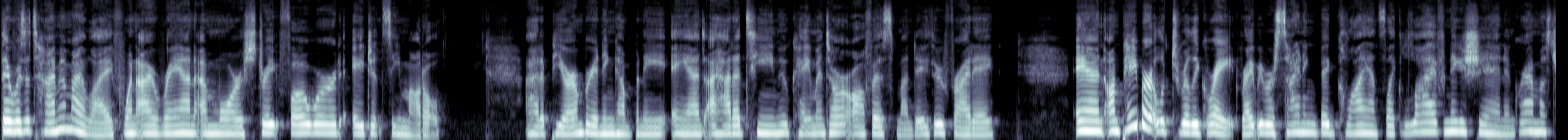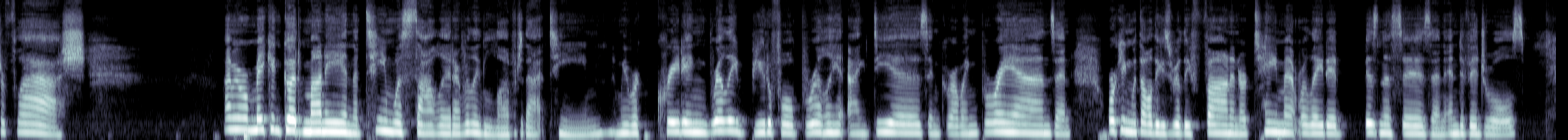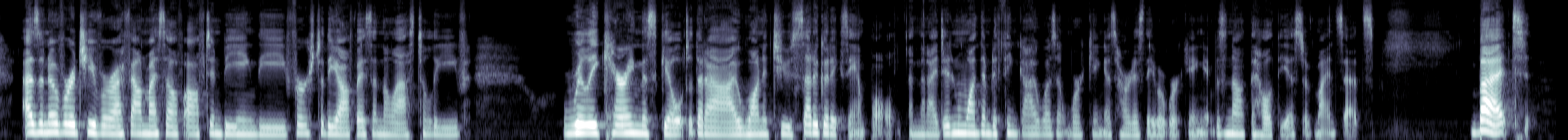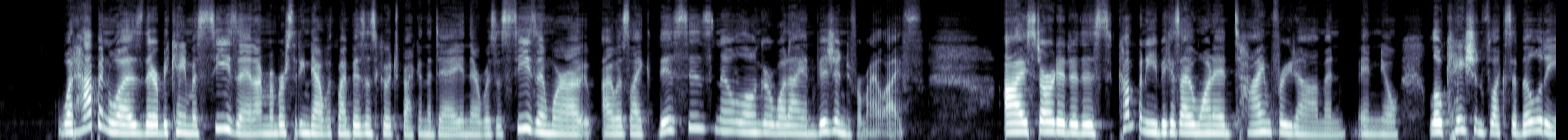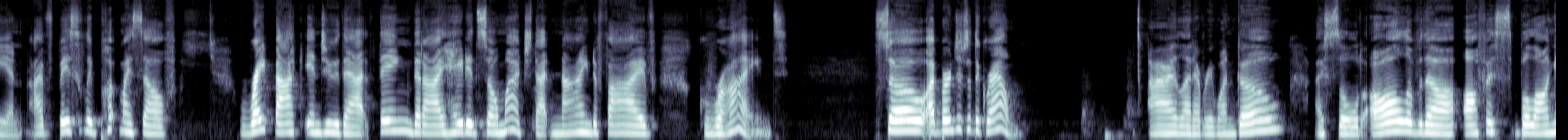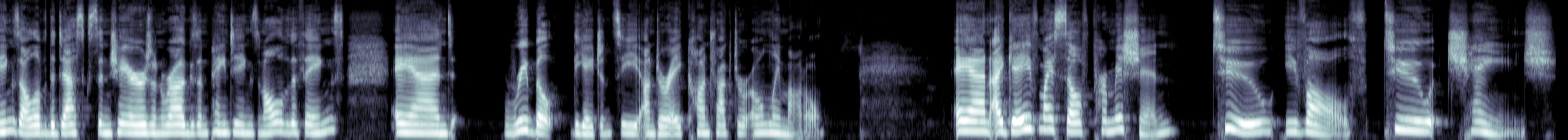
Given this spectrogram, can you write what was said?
There was a time in my life when I ran a more straightforward agency model. I had a PR and branding company, and I had a team who came into our office Monday through Friday. And on paper, it looked really great, right? We were signing big clients like Live Nation and Grandmaster Flash. I mean, we were making good money and the team was solid. I really loved that team. We were creating really beautiful, brilliant ideas and growing brands and working with all these really fun entertainment related businesses and individuals. As an overachiever, I found myself often being the first to the office and the last to leave, really carrying this guilt that I wanted to set a good example and that I didn't want them to think I wasn't working as hard as they were working. It was not the healthiest of mindsets. But what happened was there became a season. I remember sitting down with my business coach back in the day, and there was a season where I, I was like, this is no longer what I envisioned for my life. I started this company because I wanted time freedom and, and you know location flexibility, and I've basically put myself right back into that thing that I hated so much, that nine to five grind. So I burned it to the ground. I let everyone go. I sold all of the office belongings, all of the desks and chairs and rugs and paintings and all of the things, and rebuilt the agency under a contractor only model. And I gave myself permission to evolve, to change.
